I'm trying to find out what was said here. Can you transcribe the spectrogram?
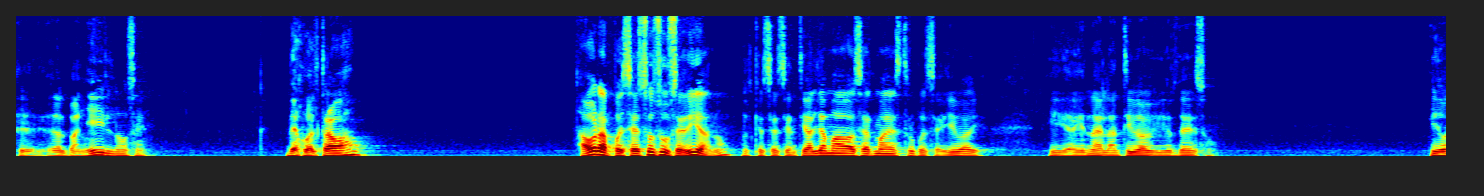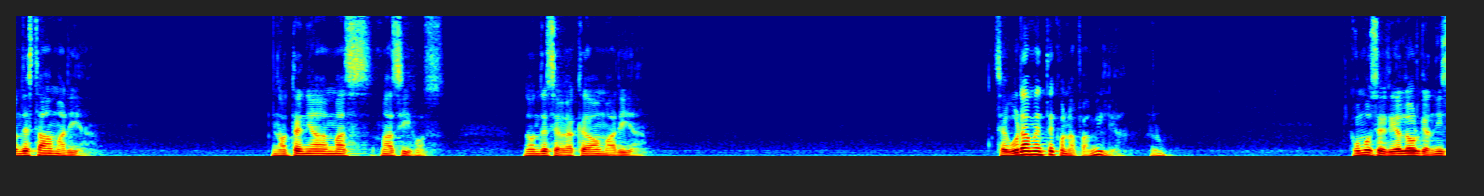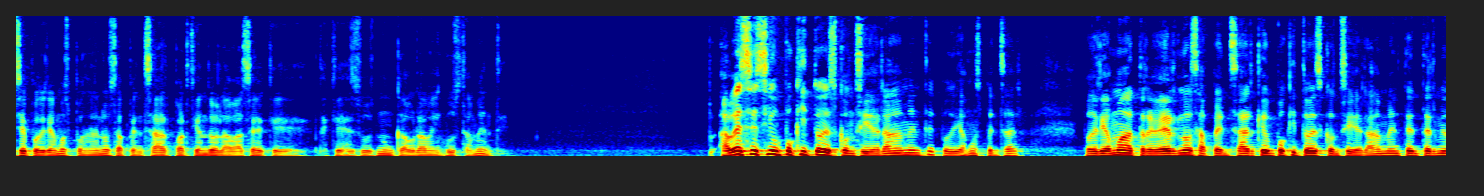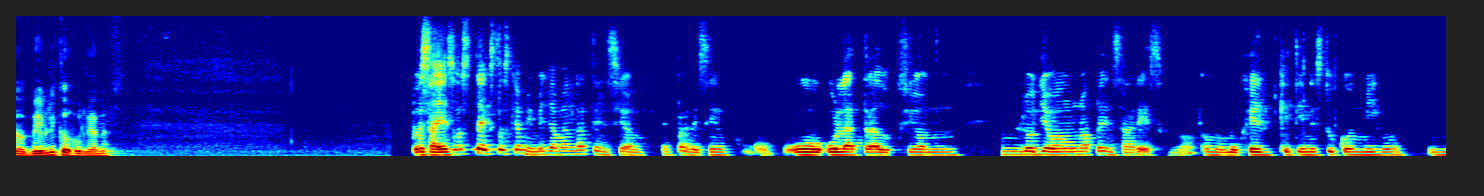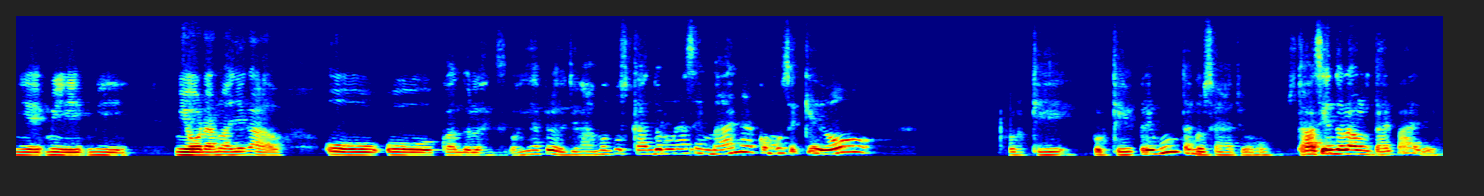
eh, albañil, no sé. Dejó el trabajo. Ahora, pues eso sucedía, ¿no? El que se sentía llamado a ser maestro, pues se iba y, de ahí en adelante iba a vivir de eso. ¿Y dónde estaba María? No tenía más, más hijos. ¿Dónde se había quedado María? Seguramente con la familia. ¿no? ¿Cómo sería el organice? Podríamos ponernos a pensar partiendo de la base de que, Jesús nunca oraba injustamente. A veces sí un poquito desconsideradamente, podríamos pensar. Podríamos atrevernos a pensar que un poquito desconsideradamente en términos bíblicos, Juliana. Pues a esos textos que a mí me llaman la atención, me parecen, o la traducción lo lleva a uno a pensar eso, ¿no? Como mujer, ¿qué tienes tú conmigo? Mi, hora no ha llegado. O, o cuando la gente, oiga, pero llevamos buscándolo una semana, ¿cómo se quedó? ¿Por qué? ¿Por qué preguntan? O sea, yo estaba haciendo la voluntad del padre.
